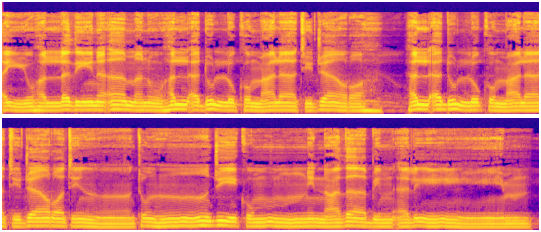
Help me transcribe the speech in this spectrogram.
أيها الذين آمنوا هل أدلكم على تجارة؟ هل أدلكم على تجارة تنجيكم من عذاب أليم؟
